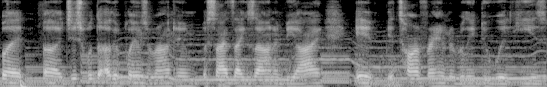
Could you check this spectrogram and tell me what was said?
but uh, just with the other players around him, besides like Zion and Bi, it it's hard for him to really do what he is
